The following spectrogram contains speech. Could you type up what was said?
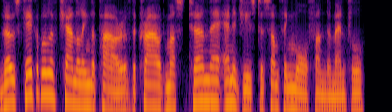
Those capable of channeling the power of the crowd must turn their energies to something more fundamental,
